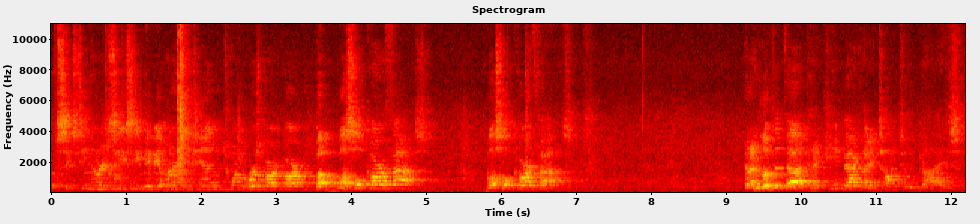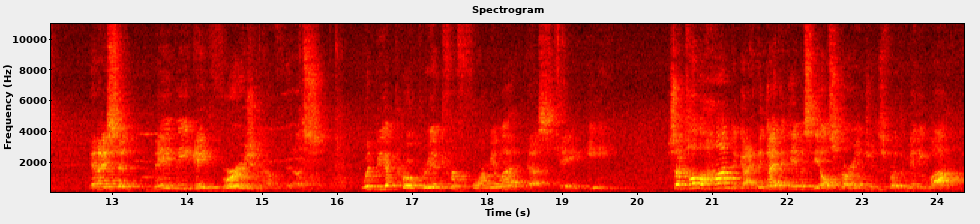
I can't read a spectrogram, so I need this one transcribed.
a 1600 cc, maybe 110, 20 horsepower car, but muscle car fast. Muscle car fast. And I looked at that and I came back and I talked to the guys. And I said, maybe a version of this would be appropriate for Formula SAE. So I called a Honda guy, the guy that gave us the Elsinore engines for the Mini Baja.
